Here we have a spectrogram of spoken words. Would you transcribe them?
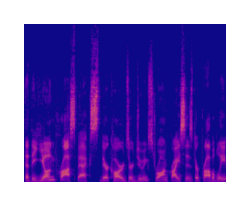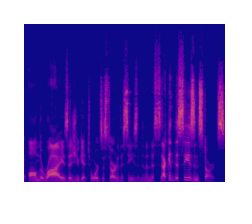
that the young prospects, their cards are doing strong prices. They're probably on the rise as you get towards the start of the season. And then the second the season starts,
